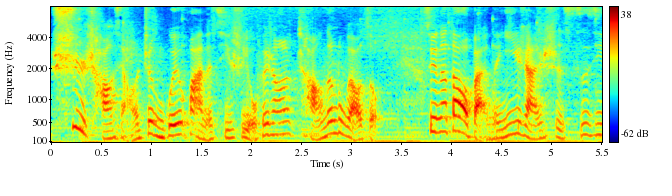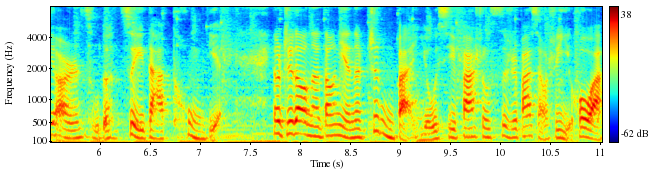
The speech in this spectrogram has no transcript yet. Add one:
市场想要正规化呢，其实有非常长的路要走。所以呢，盗版呢依然是司机二人组的最大痛点。要知道呢，当年呢正版游戏发售四十八小时以后啊，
